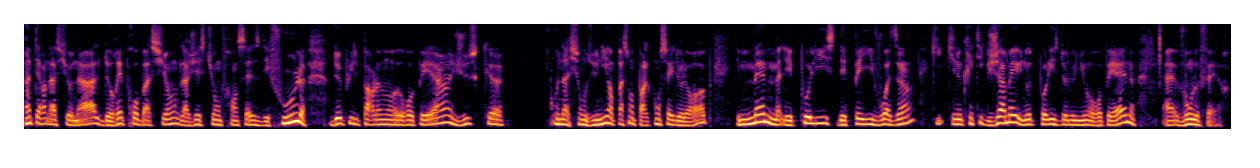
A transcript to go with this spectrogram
international de réprobation de la gestion française des foules depuis le Parlement européen jusqu'à aux Nations Unies, en passant par le Conseil de l'Europe, et même les polices des pays voisins, qui, qui, ne critiquent jamais une autre police de l'Union européenne, euh, vont le faire.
